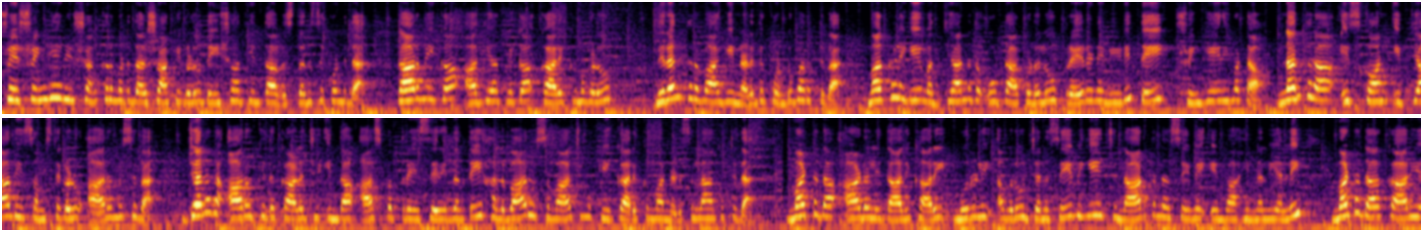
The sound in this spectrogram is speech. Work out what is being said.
ಶ್ರೀ ಶೃಂಗೇರಿ ಶಂಕರ ಮಠದ ಶಾಖೆಗಳು ದೇಶಾದ್ಯಂತ ವಿಸ್ತರಿಸಿಕೊಂಡಿದೆ. ಧಾರ್ಮಿಕ, ಆಧ್ಯಾತ್ಮಿಕ ಕಾರ್ಯಕ್ರಮಗಳು ನಿರಂತರವಾಗಿ ನಡೆದುಕೊಂಡು ಬರುತ್ತಿವೆ. ಮಕ್ಕಳಿಗೆ ಮಧ್ಯಾಹ್ನದ ಊಟ ಕೊಡಲು ಪ್ರೇರಣೆ ನೀಡಿದ್ದೇ ಶೃಂಗೇರಿ ಮಠ. ನಂತರ ಇಸ್ಕಾನ್ ಇತ್ಯಾದಿ ಸಂಸ್ಥೆಗಳು ಆರಂಭಿಸಿವೆ. ಜನರ ಆರೋಗ್ಯದ ಕಾಳಜಿಯಿಂದ ಆಸ್ಪತ್ರೆ ಸೇರಿದಂತೆ ಹಲವಾರು ಸಮಾಜಮುಖಿ ಕಾರ್ಯಕ್ರಮ ನಡೆಸಲಾಗುತ್ತಿದೆ. ಮಠದ ಆಡಳಿತಾಧಿಕಾರಿ ಮುರಳಿ ಅವರು ಜನಸೇವೆಯೇ ಜನಾರ್ದನ ಸೇವೆ ಎಂಬ ಹಿನ್ನೆಲೆಯಲ್ಲಿ ಮಠದ ಕಾರ್ಯ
